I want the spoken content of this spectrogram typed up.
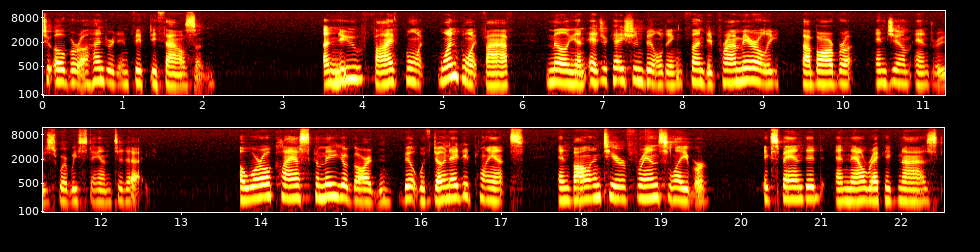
to over 150,000. A new 5.1.5 million education building funded primarily by Barbara and Jim Andrews, where we stand today. A world-class camellia garden built with donated plants and volunteer friends' labor expanded and now recognized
